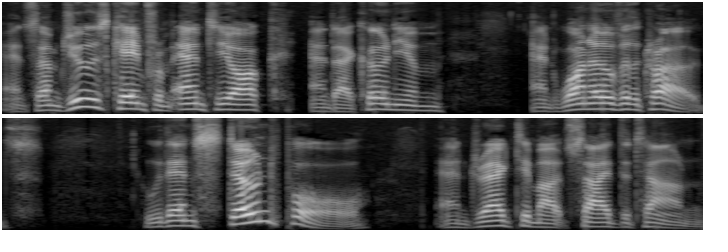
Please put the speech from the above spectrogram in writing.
And some Jews came from Antioch and Iconium and won over the crowds, who then stoned Paul and dragged him outside the town,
